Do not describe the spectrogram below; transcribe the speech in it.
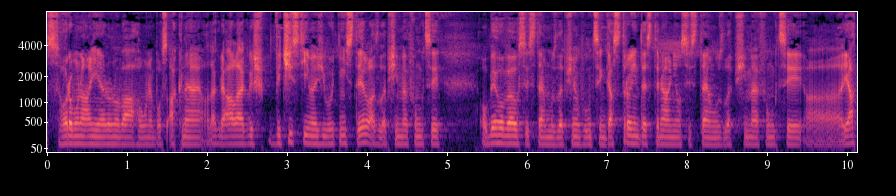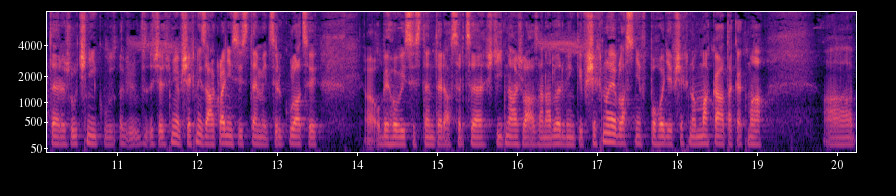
s hormonální nerovnováhou nebo s akné a tak dále. A když vyčistíme životní styl a zlepšíme funkci oběhového systému, zlepšíme funkci gastrointestinálního systému, zlepšíme funkci jater, žlučníků, zlepšíme všechny základní systémy, cirkulaci, oběhový systém, teda srdce, štítná žláza, nadledvinky, všechno je vlastně v pohodě, všechno maká tak, jak má. A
